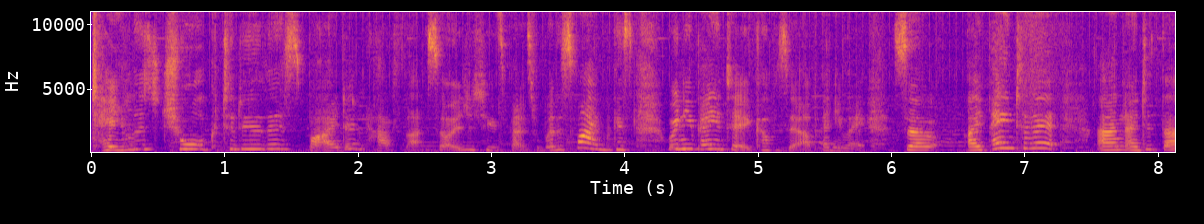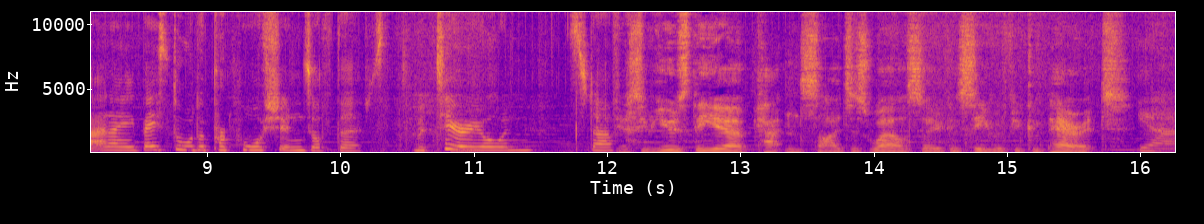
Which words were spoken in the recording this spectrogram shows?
tailor's chalk to do this but I don't have that so I just use pencil but it's fine because when you paint it it covers it up anyway so I painted it and I did that and I based all the proportions of the material and stuff. Yes, you've used the uh, pattern sides as well, so you can see if you compare it, yeah.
